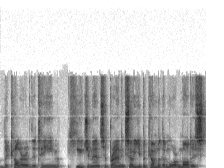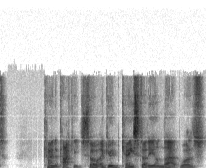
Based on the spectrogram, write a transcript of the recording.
the color of the team, huge amounts of branding. So you become with a more modest kind of package. So a good case study on that was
